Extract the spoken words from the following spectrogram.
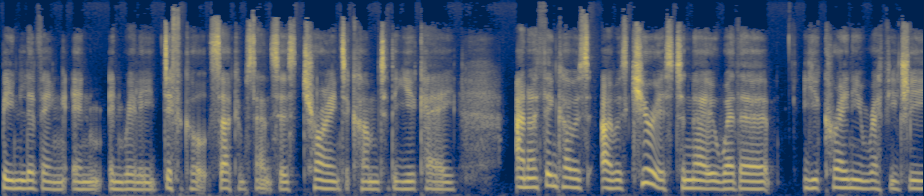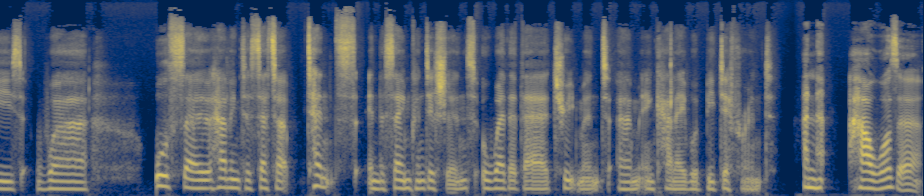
been living in, in really difficult circumstances, trying to come to the UK and I think I was I was curious to know whether Ukrainian refugees were also having to set up tents in the same conditions, or whether their treatment um, in Calais would be different. And how was it?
